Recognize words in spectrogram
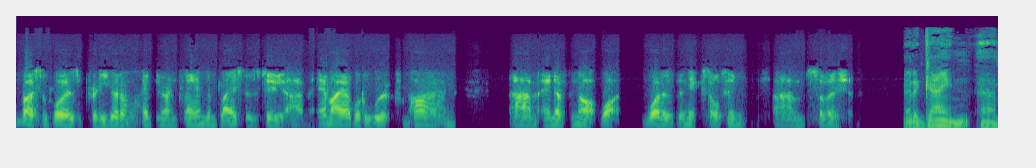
most employers are pretty good at have their own plans in place as to um, am I able to work from home, um, and if not, what what is the next alternative um, solution? And again, uh,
